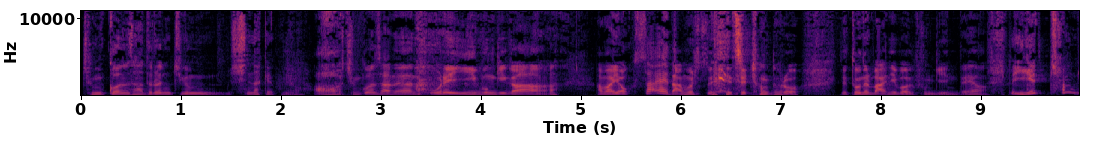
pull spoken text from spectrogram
증권사들은 지금 신났겠군요. 아, 증권사는 올해 2분기가 아마 역사에 남을 수 있을 정도로 이제 돈을 많이 번 분기인데요. 이게 참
